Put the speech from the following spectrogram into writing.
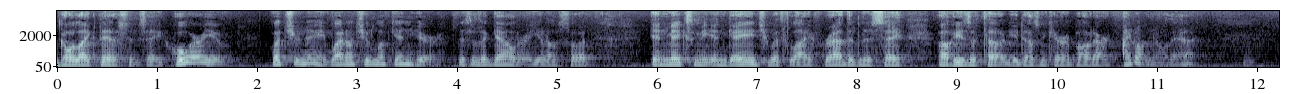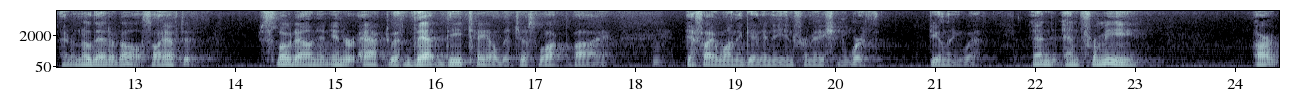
go like this and say, Who are you? What's your name? Why don't you look in here? This is a gallery, you know, so it it makes me engage with life rather than to say, oh, he's a thug, he doesn't care about art. I don't know that. I don't know that at all. So I have to slow down and interact with that detail that just walked by if I want to get any information worth dealing with. And, and for me, art,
